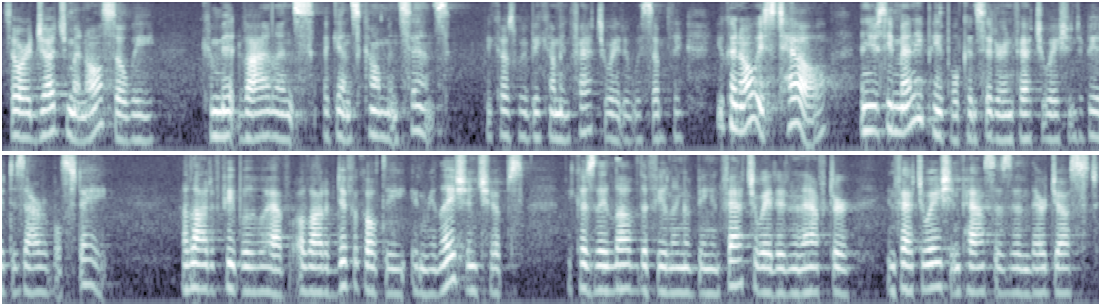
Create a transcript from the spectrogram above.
So, our judgment also, we commit violence against common sense because we become infatuated with something. You can always tell and you see many people consider infatuation to be a desirable state. A lot of people who have a lot of difficulty in relationships because they love the feeling of being infatuated, and after infatuation passes and they're just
